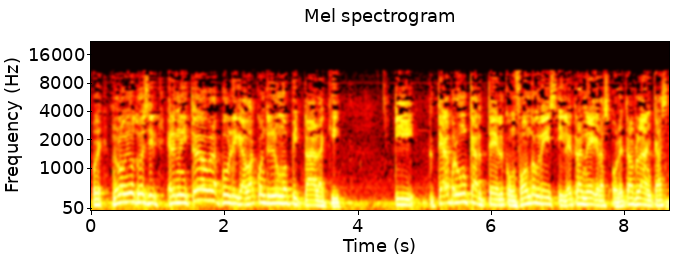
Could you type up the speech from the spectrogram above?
Porque no es lo mismo tú decir, el Ministerio de Obras Públicas va a construir un hospital aquí y te va a un cartel con fondo gris y letras negras o letras blancas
